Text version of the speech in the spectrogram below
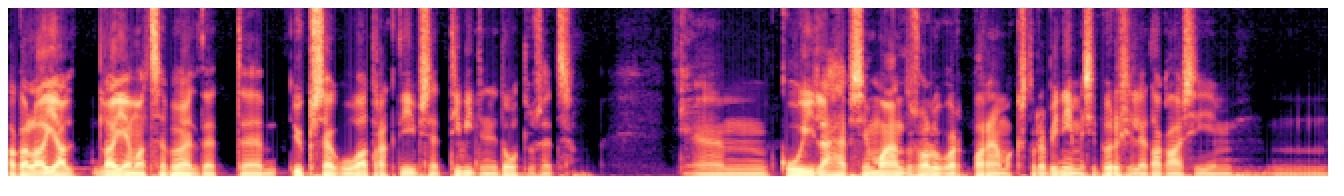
aga laialt, laiemalt saab öelda, et äh, üksjagu atraktiivsed dividenditootlused, kui läheb siin majandusolukord paremaks, tuleb inimesi börsile tagasi, mm,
